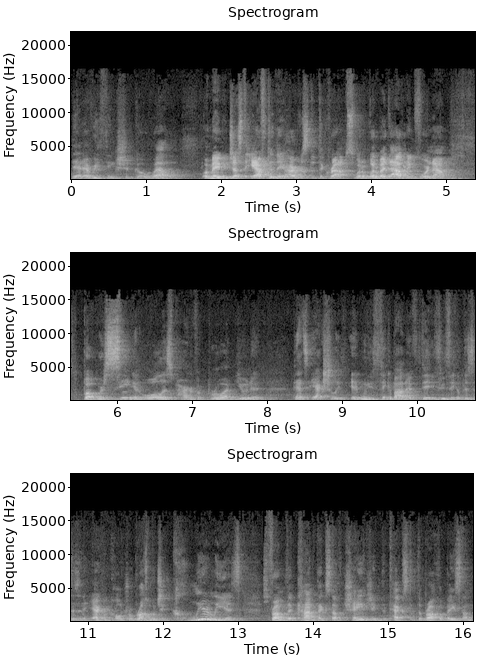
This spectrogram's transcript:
that everything should go well. Or maybe just after they harvested the crops. What, what am I davening for now? But we're seeing it all as part of a broad unit. That's actually, when you think about it, if, you think of this as an agricultural bracha, which it clearly is from the context of changing the text of the bracha based on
